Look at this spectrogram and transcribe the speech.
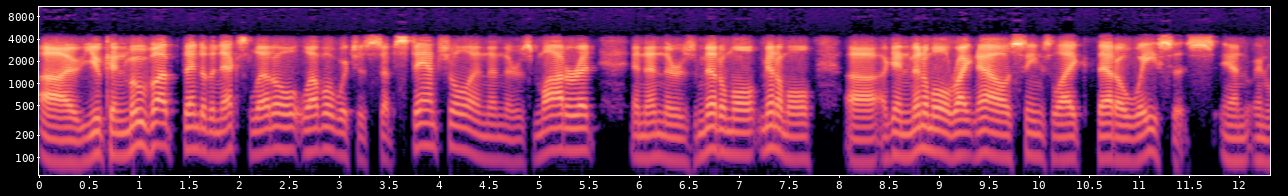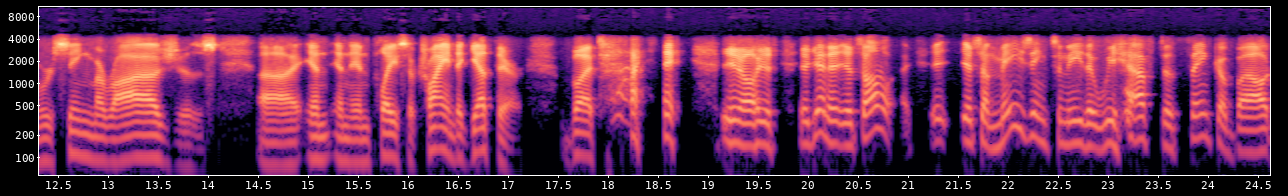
Uh, you can move up then to the next level, level, which is substantial, and then there's moderate, and then there's minimal. Minimal. Uh, again, minimal right now seems like that oasis, and and we're seeing mirages uh, in in in place of trying to get there. But I think you know, it, again, it, it's almost it, it's amazing to me that we have to think about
